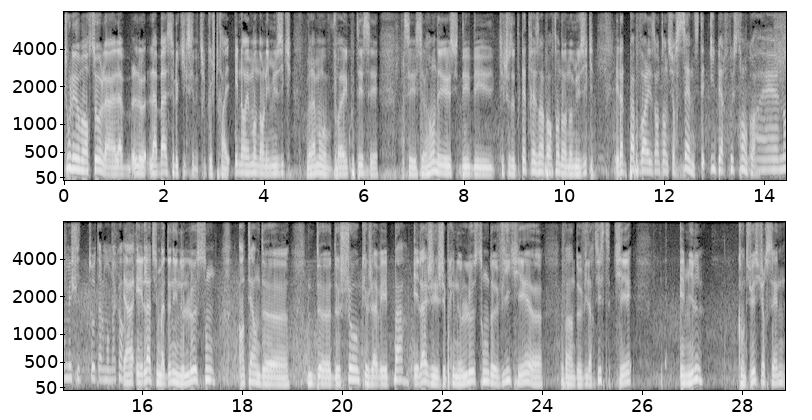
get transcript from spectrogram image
Tous les morceaux, la, la, le- la basse et le kick, c'est des trucs que je travaille énormément dans les musiques. Vraiment, vous pourrez écouter, c'est c'est c'est vraiment des, des, des quelque chose de très très important dans nos musiques. Et là, de pas pouvoir les entendre sur scène, c'était hyper frustrant, quoi. Ouais, non, mais je suis totalement d'accord. Et, et là, tu m'as donné une leçon en termes de, de, de show que j'avais pas. Et là, j'ai j'ai pris une leçon de vie qui est, euh, enfin, de vie d'artiste qui est, Émile, quand tu es sur scène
